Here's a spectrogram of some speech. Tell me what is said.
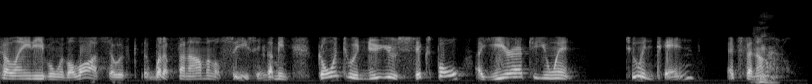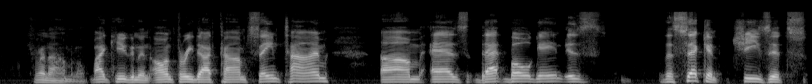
Tulane, even with a loss, so it's, what a phenomenal season. I mean, going to a New Year's Six bowl a year after you went two and ten, that's phenomenal. Yeah. Phenomenal. Mike Huguenin On3.com. Same time um, as that bowl game is the second Cheez Its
